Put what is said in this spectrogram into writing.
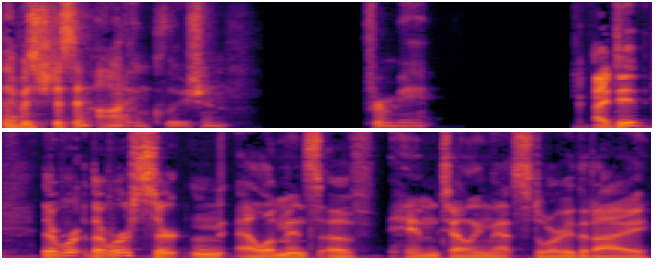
that was just an odd inclusion for me. I did. There were there were certain elements of him telling that story that I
